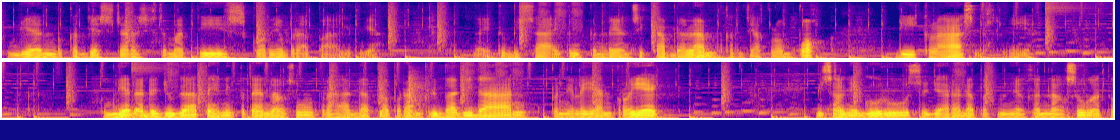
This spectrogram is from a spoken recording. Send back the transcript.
Kemudian bekerja secara sistematis skornya berapa gitu ya. Nah itu bisa itu penilaian sikap dalam kerja kelompok di kelas misalnya ya Kemudian ada juga teknik pertanyaan langsung terhadap laporan pribadi dan penilaian proyek. Misalnya guru sejarah dapat menanyakan langsung atau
